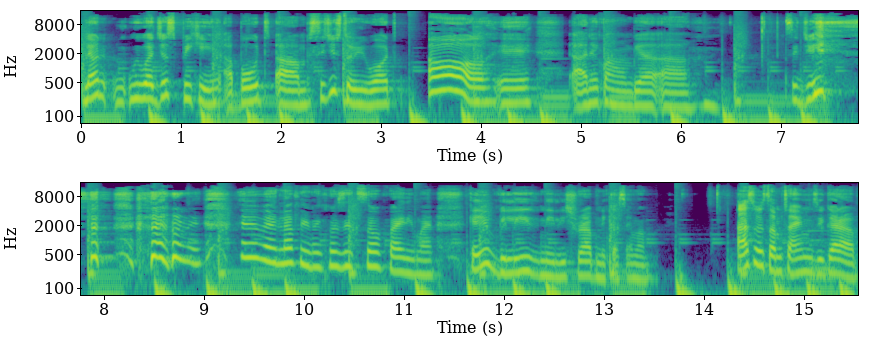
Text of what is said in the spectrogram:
leo we were just speaking about um, sijui story what. Oh eh, nilikuwa namwambia uh, sijui. I'm laughing because it's so funny man. Can you believe nilishrab nikasema also sometimes you gotta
